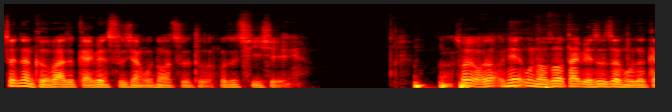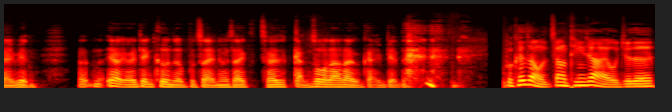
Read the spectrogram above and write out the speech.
真正可怕的是改变思想文化制度，不是器械。所以我说，你问我说，台北市政府的改变，要有一天柯文哲不在，你们才才感受到那个改变的。不，科长，我这样听下来，我觉得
